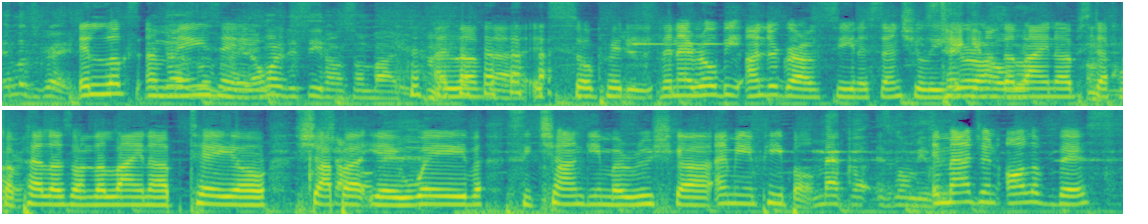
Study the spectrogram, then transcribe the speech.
It looks great. It looks It does look amazing. great. I wanted to see it on somebody. I love that. It's so pretty. The Nairobi underground scene, essentially. It's You're taking on the lineup. Steph. Capella's on the lineup. Teo, Shapa, Shapa, Ye man. Wave, Sichangi, Marushka. I mean, people. Mecca is gonna be. lit. Imagine all of this,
